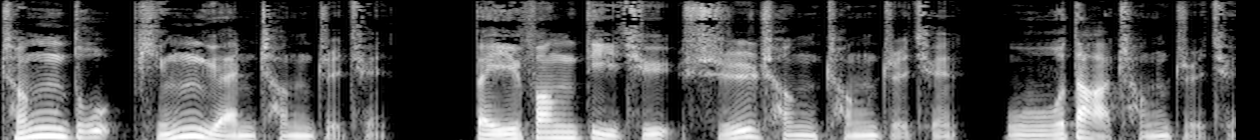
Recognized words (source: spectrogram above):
成都平原城址群、北方地区十城城址群五大城址群，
